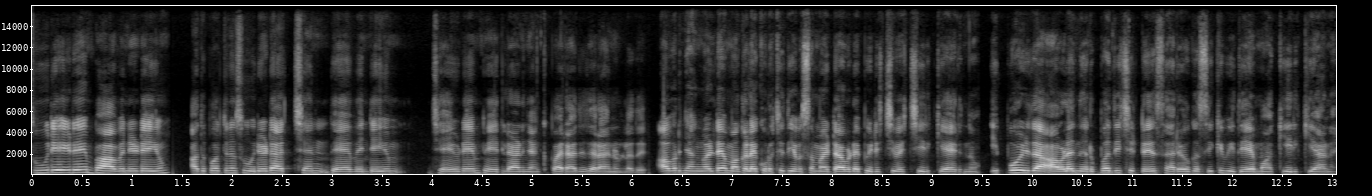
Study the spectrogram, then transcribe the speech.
സൂര്യയുടെയും ഭാവനയുടെയും അതുപോലെ തന്നെ സൂര്യയുടെ അച്ഛൻ ദേവന്റെയും ജയയുടെയും പേരിലാണ് ഞങ്ങൾക്ക് പരാതി തരാനുള്ളത്. അവർ ഞങ്ങളുടെ മകളെ കുറച്ച് ദിവസമായിട്ട് അവിടെ പിടിച്ചു വെച്ചിരിക്കുകയായിരുന്നു. ഇപ്പോഴിതാ അവളെ നിർബന്ധിച്ചിട്ട് സരോഗസിക്ക് വിധേയമാക്കിയിരിക്കുകയാണ്.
